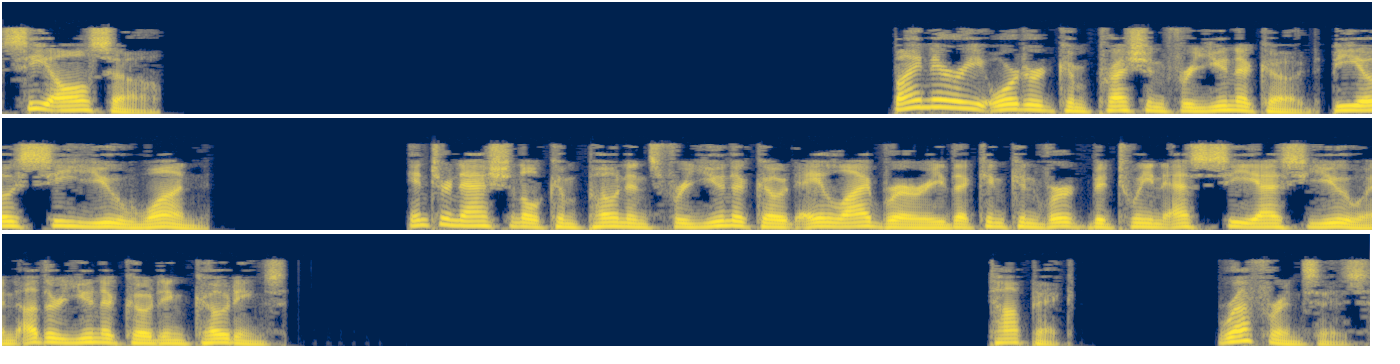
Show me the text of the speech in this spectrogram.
See also Binary ordered compression for Unicode BOCU1 International Components for Unicode A library that can convert between SCSU and other Unicode encodings. References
